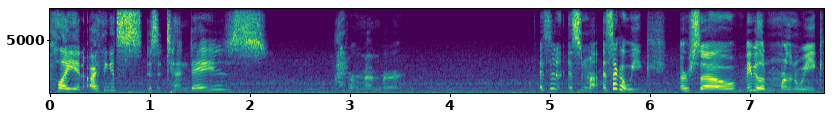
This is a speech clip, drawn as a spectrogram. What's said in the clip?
play it. I think it's is it 10 days? I don't remember. It's a, it's, a, it's like a week or so, maybe a little bit more than a week.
